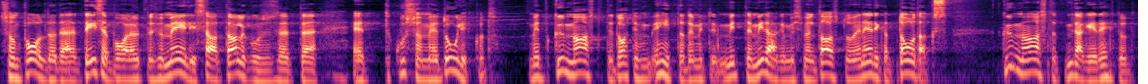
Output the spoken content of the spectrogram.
see on pooltõde, teise poole ütles ju Meelis saate alguses, et, et kus on meie tuulikud. me kümme aastat ei tohti ehitada mitte, mitte midagi, mis meil taastuvenergiat toodaks. kümme aastat midagi ei tehtud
